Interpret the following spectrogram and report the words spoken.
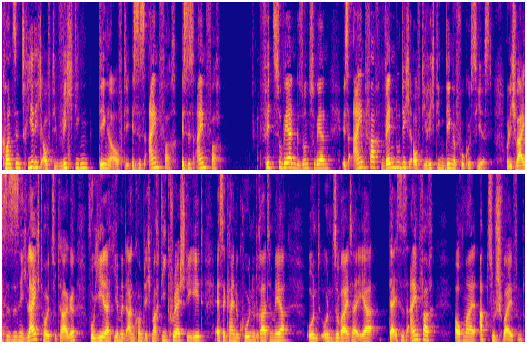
konzentrier dich auf die wichtigen Dinge, auf die, ist es einfach, ist es einfach. Fit zu werden, gesund zu werden, ist einfach, wenn du dich auf die richtigen Dinge fokussierst. Und ich weiß, es ist nicht leicht heutzutage, wo jeder hiermit ankommt, ich mache die Crash-Diät, esse keine Kohlenhydrate mehr und, und so weiter. Ja, da ist es einfach, auch mal abzuschweifen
